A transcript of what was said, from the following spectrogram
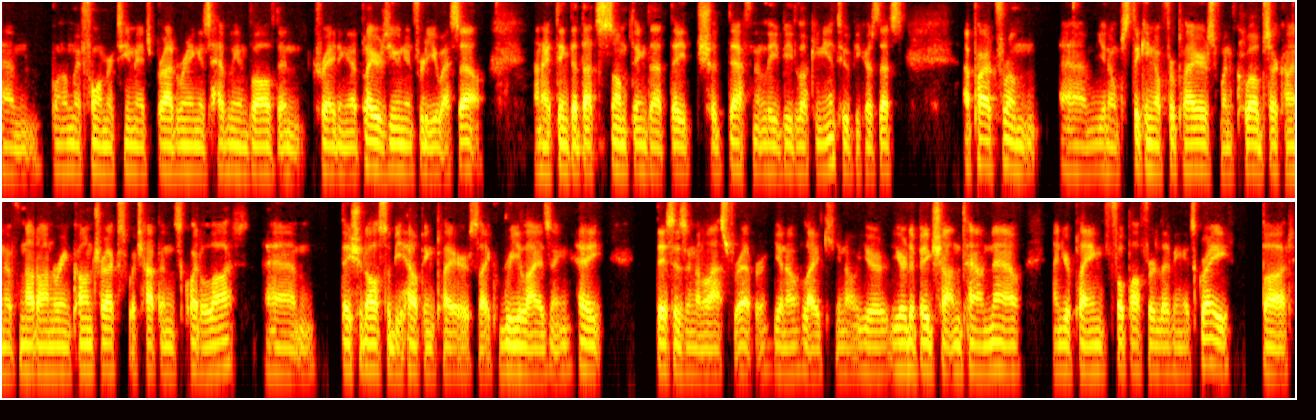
um one of my former teammates brad ring is heavily involved in creating a players union for the usl and i think that that's something that they should definitely be looking into because that's apart from um, you know sticking up for players when clubs are kind of not honoring contracts which happens quite a lot um, they should also be helping players like realizing hey this isn't going to last forever you know like you know you're you're the big shot in town now and you're playing football for a living it's great but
